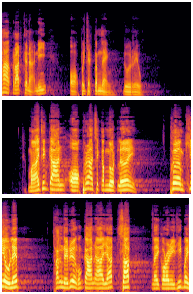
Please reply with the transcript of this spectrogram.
ภาครัฐขณะนี้ออกไปจากตำแหน่งโดยเร็ว หมายถึงการออกพระราชกำหนดเลย เพิ่มเขี้ยวเล็บทั้งในเรื่องของการอายัดทรัพย์ ในกรณีที่ไม่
